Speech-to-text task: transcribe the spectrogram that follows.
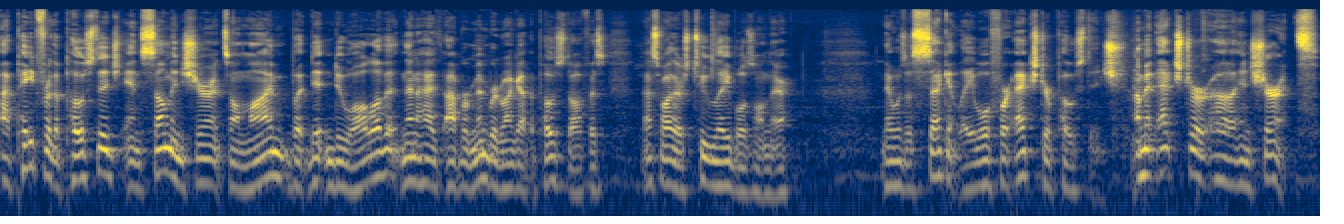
I, I paid for the postage and some insurance online, but didn't do all of it. And then I had I remembered when I got the post office. That's why there's two labels on there. There was a second label for extra postage. I mean, extra uh, insurance.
